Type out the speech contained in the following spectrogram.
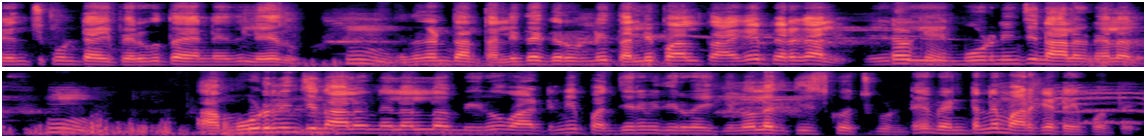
పెంచుకుంటే అవి పెరుగుతాయి అనేది లేదు. ఉమ్, ఎందుకంటే దాని తల్లి దగ్గర ఉండి తల్లి పాలు తాగే పెరగాలి. మూడు నుంచి నాలుగు నెలలు. ఆ మూడు నుంచి నాలుగు నెలల్లో మీరు వాటిని పద్దెనిమిది ఇరవై కిలోలకు తీసుకొచ్చుకుంటే వెంటనే మార్కెట్ అయిపోతాయి.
